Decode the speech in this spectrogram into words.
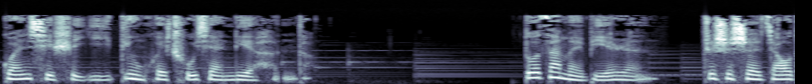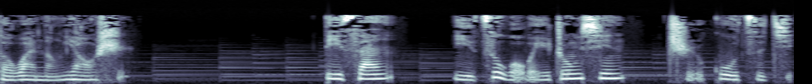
关系是一定会出现裂痕的。多赞美别人，这是社交的万能钥匙。第三，以自我为中心，只顾自己。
